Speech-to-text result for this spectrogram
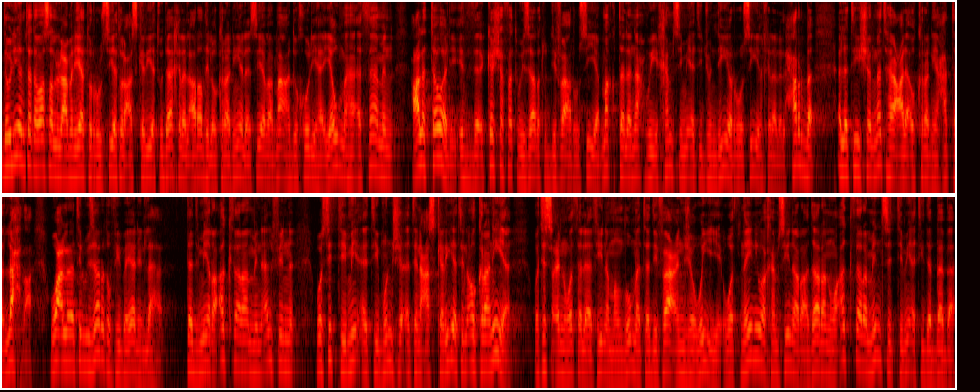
دوليا تتواصل العمليات الروسية العسكرية داخل الأراضي الأوكرانية لا سيما مع دخولها يومها الثامن على التوالي إذ كشفت وزارة الدفاع الروسية مقتل نحو 500 جندي روسي خلال الحرب التي شنتها على أوكرانيا حتى اللحظة. وأعلنت الوزارة في بيان لها تدمير أكثر من 1600 منشأة عسكرية أوكرانية و39 منظومة دفاع جوي و52 رادارا وأكثر من 600 دبابة.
